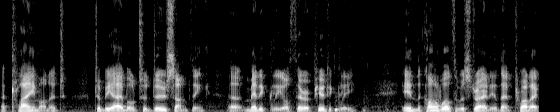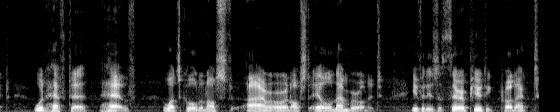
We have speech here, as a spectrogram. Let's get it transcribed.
a claim on it, to be able to do something uh, medically or therapeutically, in the Commonwealth of Australia, that product would have to have what's called an AUST R or an AUST L number on it. If it is a therapeutic product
